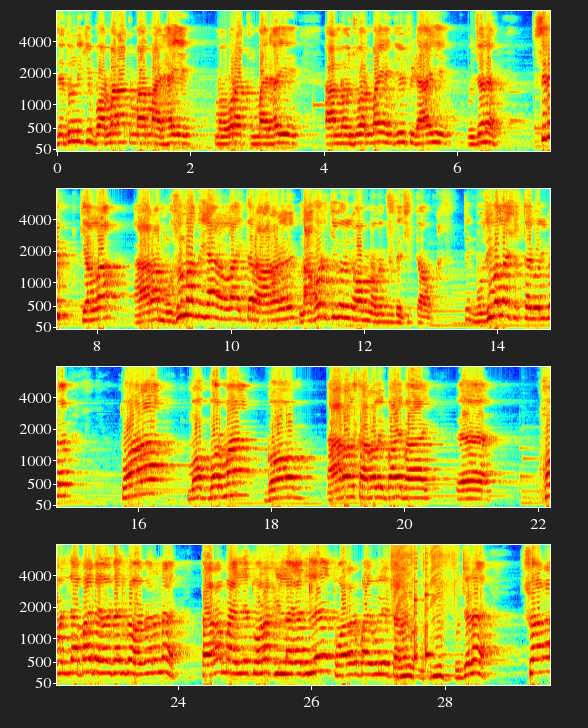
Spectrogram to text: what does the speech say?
যেদুন নাকি বর্মারাত মার মায়ের হাইয়ে মগরাত মায়ের হাইয়ে, আর নজওয়ান ভাই এনজিও ফিডা হাইয়ে বুঝছ না সিরিফ কি আল্লাহ? আর মুসলমান দেখে আল্লাহ ইতার আর নাহর কি করি হক নগদ দিতে শিখতে হোক তুই বুঝিবেলার চেষ্টা করিবা তোরা মগ বর্মা, গম, আড়াল তাড়ালে বাই বাই হল্লা বাই বাই হয়ে পারিবা হয়ে পারে না। তারা মাইলে তোরা ফিল লাগা দিলে তোরার বাই বলে বুঝছে না? সারা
